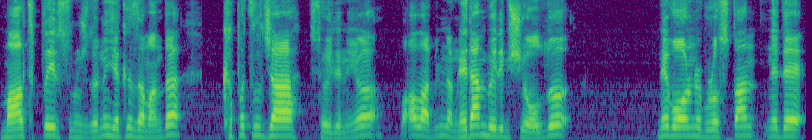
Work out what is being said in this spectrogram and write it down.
multiplayer sunucularının yakın zamanda kapatılacağı söyleniyor. Vallahi bilmiyorum neden böyle bir şey oldu. Ne Warner Bros'tan ne de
